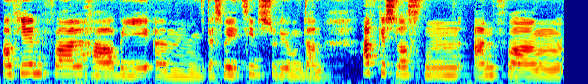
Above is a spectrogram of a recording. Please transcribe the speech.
Auf jeden Fall habe ich ähm, das Medizinstudium dann abgeschlossen Anfang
